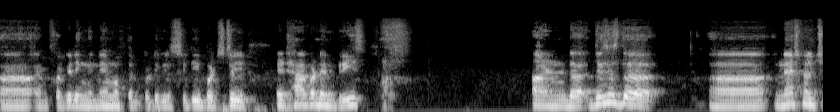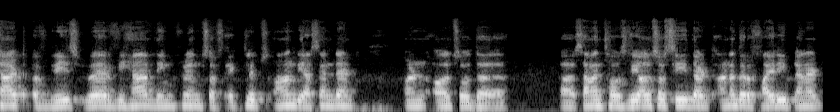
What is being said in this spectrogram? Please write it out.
Uh, I'm forgetting the name of that particular city, but still, it happened in Greece. And uh, this is the uh, national chart of Greece, where we have the influence of eclipse on the ascendant and also the uh, seventh house. We also see that another fiery planet,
